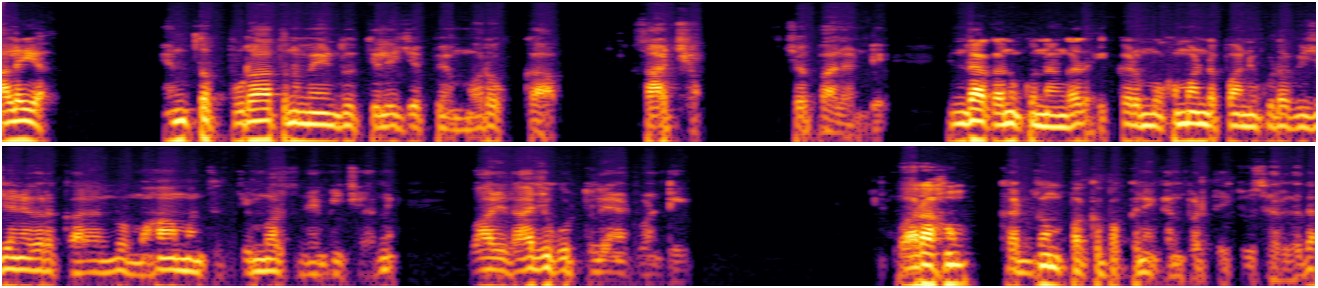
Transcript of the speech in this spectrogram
ఆలయ ఎంత పురాతనమైనదో తెలియజెప్పే మరొక సాక్ష్యం చెప్పాలంటే. ఇందాక అనుకున్నాం కదా ఇక్కడ ముఖమండపాన్ని కూడా విజయనగర కాలంలో మహామంత్రి తిమ్మరసు నిర్మించారని వారి రాజగుర్తులైనటువంటి వరహం ఖడ్గం పక్కపక్కనే కనపడతాయి చూశారు కదా.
